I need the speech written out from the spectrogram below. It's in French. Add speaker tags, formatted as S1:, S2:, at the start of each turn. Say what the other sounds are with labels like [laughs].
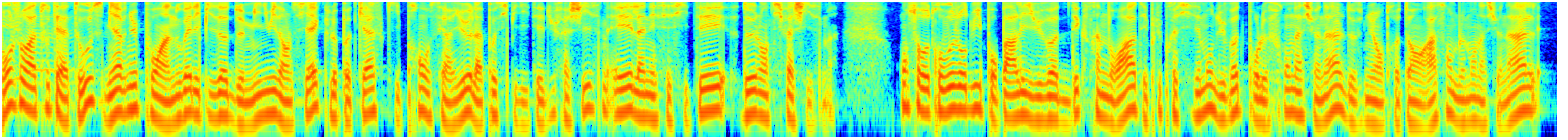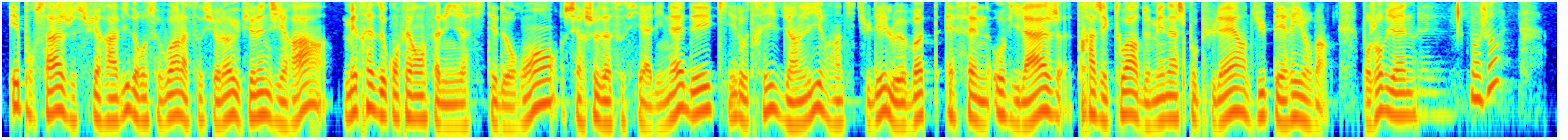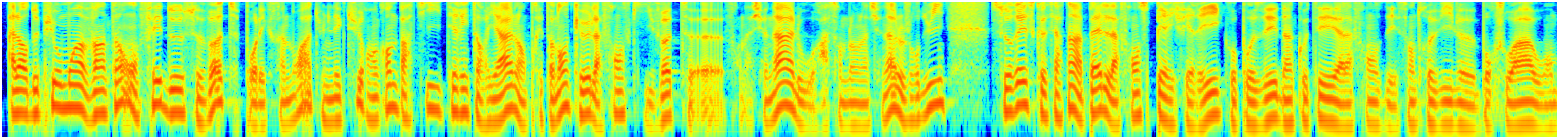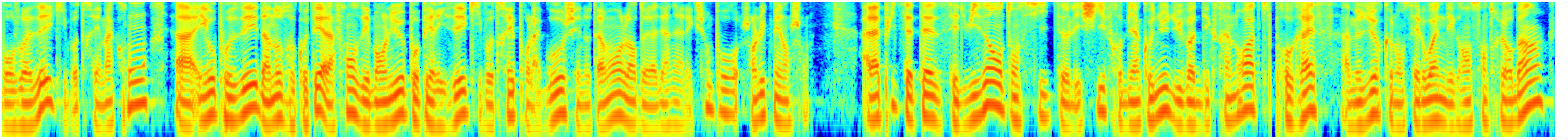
S1: Bonjour à toutes et à tous, bienvenue pour un nouvel épisode de Minuit dans le siècle, le podcast qui prend au sérieux la possibilité du fascisme et la nécessité de l'antifascisme. On se retrouve aujourd'hui pour parler du vote d'extrême droite et plus précisément du vote pour le Front National, devenu entre-temps Rassemblement National, et pour ça, je suis ravi de recevoir la sociologue Violaine Girard, maîtresse de conférence à l'Université de Rouen, chercheuse associée à l'INED et qui est l'autrice d'un livre intitulé Le vote FN au village, trajectoire de ménage populaire du périurbain. Bonjour Violaine.
S2: Bonjour.
S1: Alors depuis au moins 20 ans, on fait de ce vote pour l'extrême droite une lecture en grande partie territoriale en prétendant que la France qui vote euh, Front National ou Rassemblement National aujourd'hui serait ce que certains appellent la France périphérique, opposée d'un côté à la France des centres-villes bourgeois ou embourgeoisés qui voteraient Macron euh, et opposée d'un autre côté à la France des banlieues paupérisées qui voteraient pour la gauche et notamment lors de la dernière élection pour Jean-Luc Mélenchon. À l'appui de cette thèse séduisante, on cite les chiffres bien connus du vote d'extrême droite qui progresse à mesure que l'on s'éloigne des grands centres urbains.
